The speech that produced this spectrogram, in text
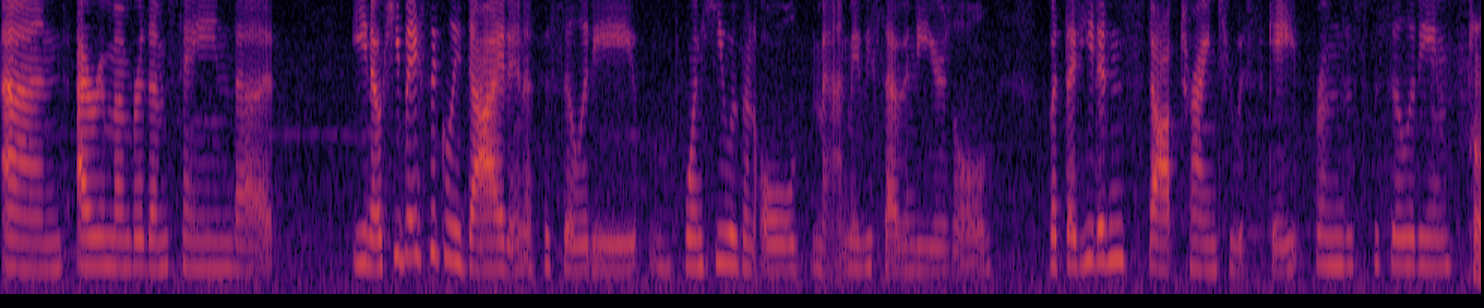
And I remember them saying that, you know, he basically died in a facility when he was an old man, maybe 70 years old, but that he didn't stop trying to escape from this facility. Huh.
